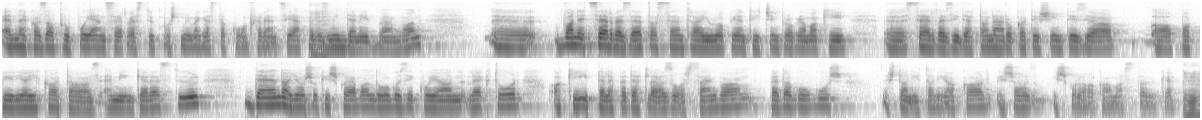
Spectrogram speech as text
Ennek az apropóján szerveztük most mi meg ezt a konferenciát, mert ez mm. minden évben van. Van egy szervezet, a Central European Teaching Program, aki szervez ide tanárokat és intézi a, a papírjaikat az EMIN keresztül, de nagyon sok iskolában dolgozik olyan lektor, aki itt telepedett le az országban, pedagógus, és tanítani akar, és az iskola alkalmazta őket. Mm.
